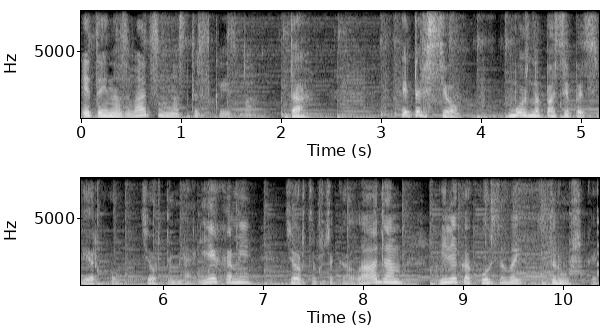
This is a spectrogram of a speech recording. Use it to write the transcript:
Это и называется монастырская изба. Да, это все. Можно посыпать сверху тертыми орехами, тертым шоколадом или кокосовой стружкой.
